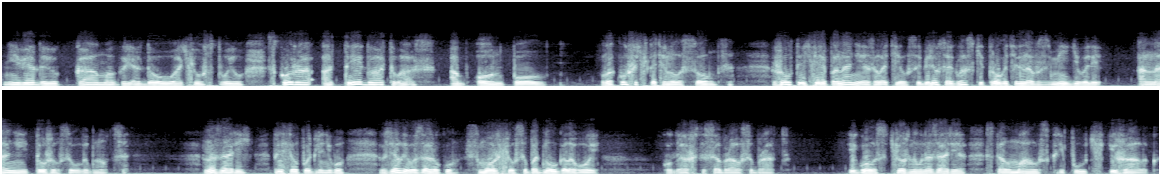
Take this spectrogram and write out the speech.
«Не ведаю, кама гряду, а чувствую, скоро отыду от вас, об он пол». В окошечко тянуло солнце, желтый череп Анания золотился, белесые глазки трогательно взмигивали, Ананий тужился улыбнуться. Назарий присел подле него, взял его за руку, сморщился, поднул головой. «Куда ж ты собрался, брат?» и голос черного Назария стал мал, скрипуч и жалок.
